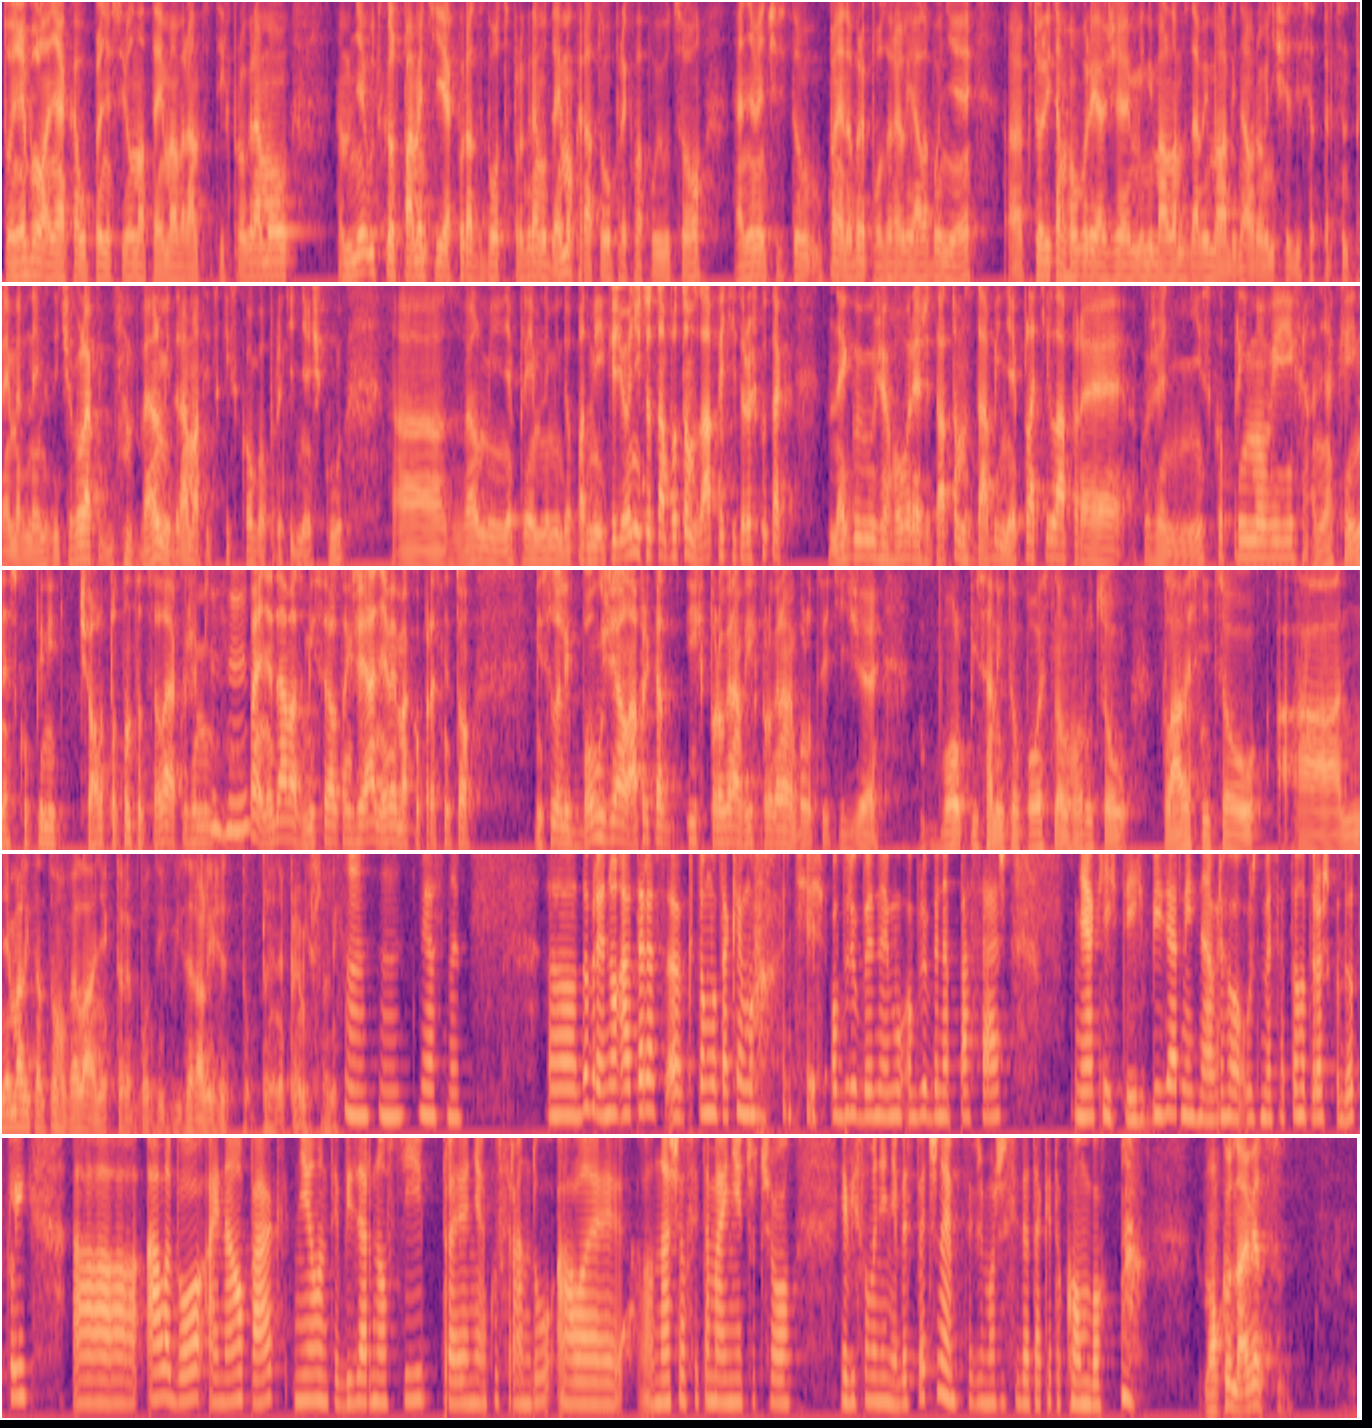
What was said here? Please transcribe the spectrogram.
to nebola nejaká úplne silná téma v rámci tých programov. Mne utkol v pamäti akurát bod z programu Demokratov prekvapujúco, ja neviem, či si to úplne dobre pozreli alebo nie, ktorí tam hovoria, že minimálna mzda by mala byť na úrovni 60% priemernej mzdy, čo bol ako veľmi dramatický skok oproti dnešku s veľmi nepríjemnými dopadmi. I keď oni to tam potom v zápäti trošku tak negujú, že hovoria, že táto mzda by neplatila pre akože nízkopríjmových a nejaké iné skupiny, čo ale potom to celé akože mi mm-hmm. úplne nedáva zmysel, takže ja neviem, ako presne to mysleli. Bohužiaľ, napríklad ich program, v ich programe bolo cítiť, že bol písaný tou povestnou horúcou klávesnicou a nemali tam toho veľa a niektoré body vyzerali, že to úplne nepremysleli. Mm, mm, jasné. Dobre, no a teraz e, k tomu takému tiež obľúbenému, obľúbená pasáž nejakých tých bizarných návrhov, už sme sa toho trošku dotkli, a, alebo aj naopak, nie len tie bizarnosti pre nejakú srandu, ale našiel si tam aj niečo, čo je vyslovene nebezpečné, takže môžeš si dať takéto kombo. No ako najviac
